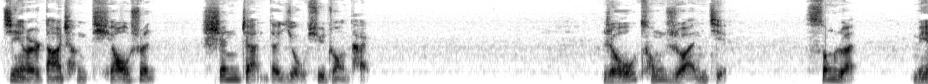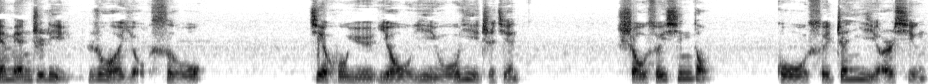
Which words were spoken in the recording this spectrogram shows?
进而达成调顺。伸展的有序状态。柔从软解，松软，绵绵之力若有似无，介乎于有意无意之间，手随心动，骨随真意而行。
